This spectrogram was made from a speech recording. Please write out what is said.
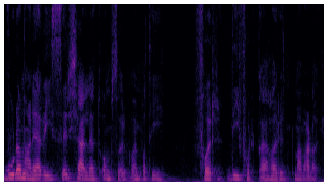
hvordan er det jeg viser kjærlighet, omsorg og empati for de folka jeg har rundt meg hver dag.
